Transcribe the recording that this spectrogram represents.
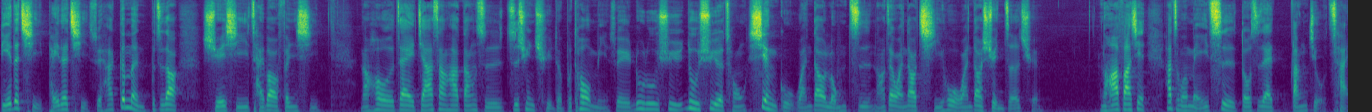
跌得起赔得起，所以他根本不知道学习财报分析。然后再加上他当时资讯取得不透明，所以陆陆续陆续的从现股玩到融资，然后再玩到期货，玩到选择权。然后他发现，他怎么每一次都是在当韭菜，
